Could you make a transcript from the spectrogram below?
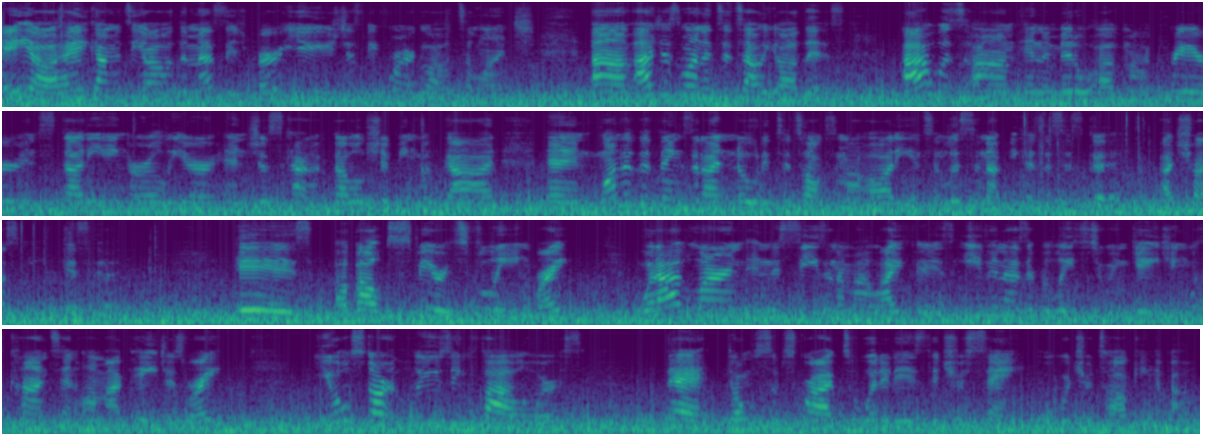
Hey y'all, hey, coming to y'all with the message per use just before I go out to lunch. Um, I just wanted to tell y'all this. I was um, in the middle of my prayer and studying earlier and just kind of fellowshipping with God. And one of the things that I noted to talk to my audience and listen up because this is good, I trust me, it's good, is about spirits fleeing, right? What I've learned in this season of my life is even as it relates to engaging with content on my pages, right? You'll start losing followers that don't subscribe to what it is that you're saying or what you're talking about.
